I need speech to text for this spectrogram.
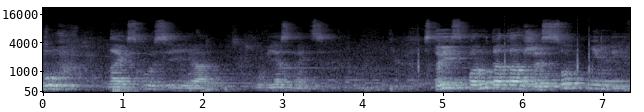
Був на екскурсії я у в'язниці. Стоїть споруда та вже сотні літ,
